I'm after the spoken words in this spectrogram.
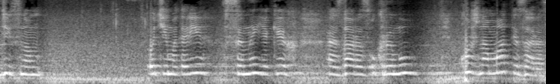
дійсно оті матері, сини, яких е, зараз у Криму, кожна мати зараз,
